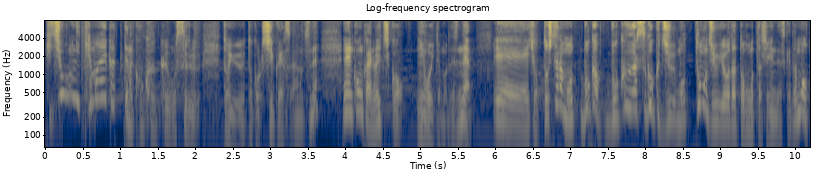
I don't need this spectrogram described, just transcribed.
非常に手前勝手な告白をするというところシークエンスがあるんですね、えー、今回の一子においてもですねえー、ひょっとしたらも僕は僕がすごく最も重要だと思ったシーンですけども、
